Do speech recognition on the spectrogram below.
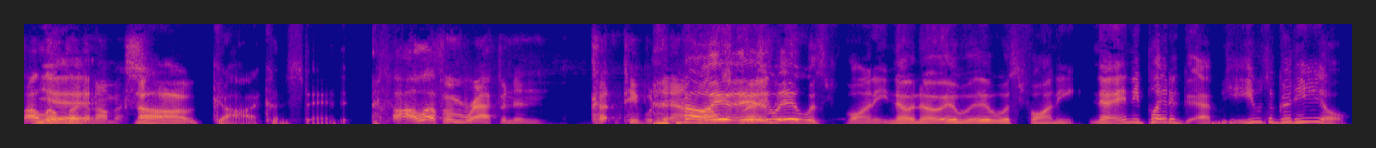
I love yeah. thuganomics. oh God, I couldn't stand it. Oh, I love him rapping and cutting people down. no, it, it, it was funny. No, no, it it was funny. No, and he played a. uh, He was a good heel.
